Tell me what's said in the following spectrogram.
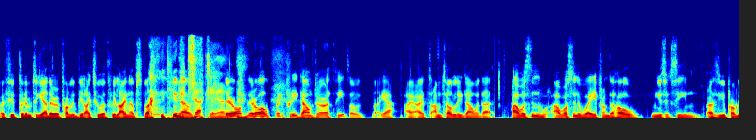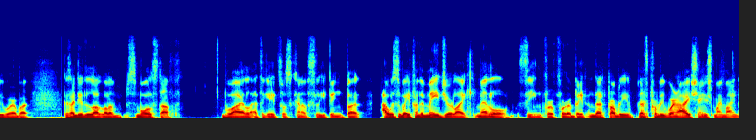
if you put them together, it'd probably be like two or three lineups. But you know, Exactly, yeah. they're all they're all pretty, pretty down to earth people. But yeah, I, I I'm totally down with that. I wasn't I wasn't away from the whole music scene as you probably were, but because I did a lot, lot of small stuff while at the gates was kind of sleeping. But I was away from the major like metal scene for, for a bit, and that probably that's probably where I changed my mind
